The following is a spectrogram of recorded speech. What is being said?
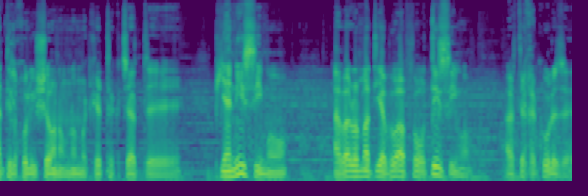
אל תלכו לישון, אמנם הקטע קצת אה, פיאניסימו, אבל עוד מעט יבוא הפורטיסימו, אז תחכו לזה.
